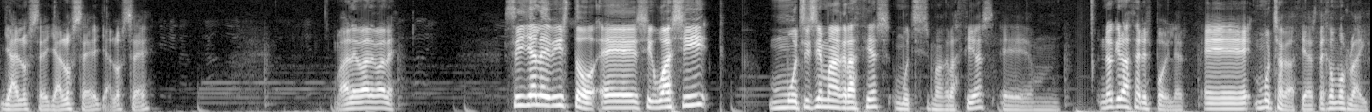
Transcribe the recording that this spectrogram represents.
Ya lo sé, ya lo sé, ya lo sé. Vale, vale, vale. Sí, ya lo he visto. Eh, Shiwashi, muchísimas gracias, muchísimas gracias. Eh, no quiero hacer spoiler. Eh, muchas gracias, dejémoslo ahí.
